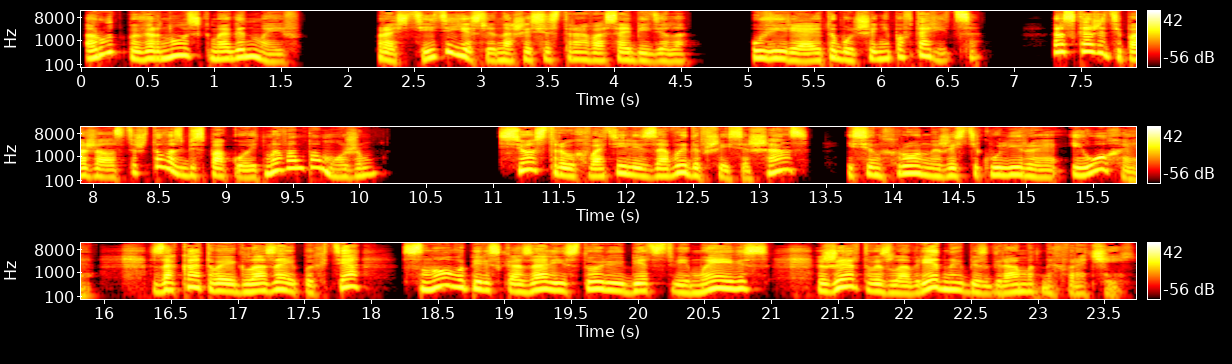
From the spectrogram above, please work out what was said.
Рут повернулась к Меган Мэйв. «Простите, если наша сестра вас обидела. Уверяю, это больше не повторится. Расскажите, пожалуйста, что вас беспокоит, мы вам поможем». Сестры ухватились за выдавшийся шанс и, синхронно жестикулируя и охая, закатывая глаза и пыхтя, снова пересказали историю бедствий Мэйвис, жертвы зловредных безграмотных врачей.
